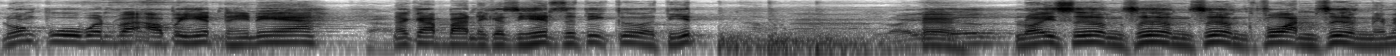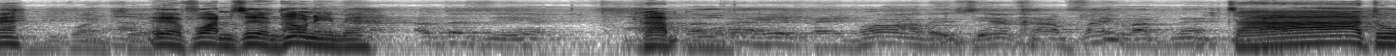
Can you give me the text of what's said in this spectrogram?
หลวงปู่เพิ่นว่าเอาไปเฮ็ดให้แน่ครับนะครับบาทนี้ก็สิเฮ็ดสติกเกอร์ติดอ่าร้อยเออเชิงร้อยเสื่องเสื่องเสื่องฟ้อนเสื่องได้ไหมก่อน เชิงเออฟ้อนเสื่องเฮานี่ไหม เอาแต่สีครับถ้าเห็นไหนพ่อได้เสียค่าไฟวัดนะสาธุ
